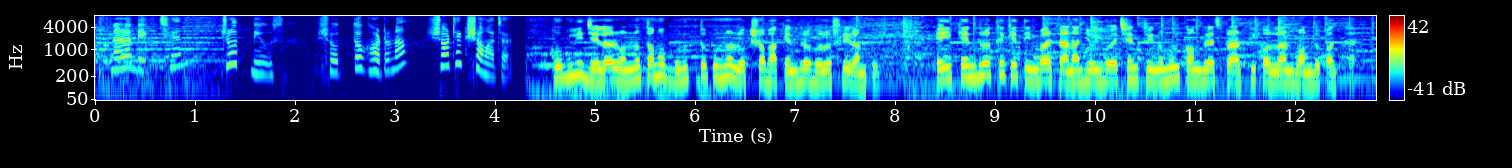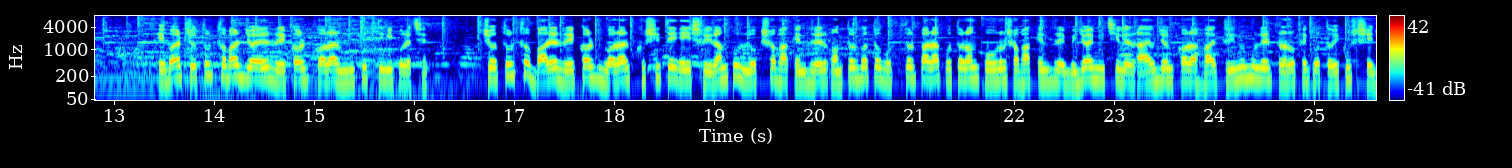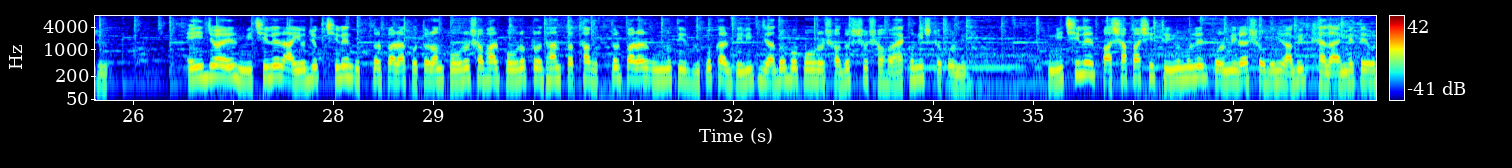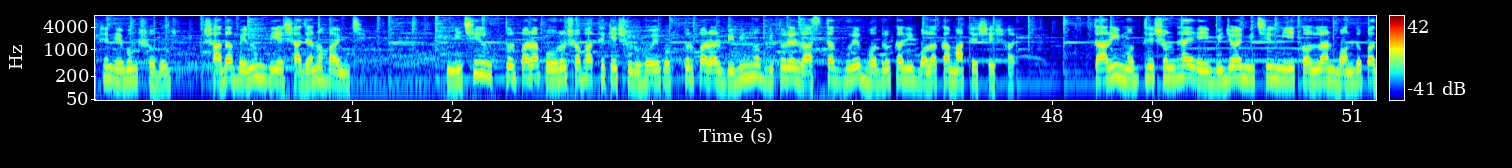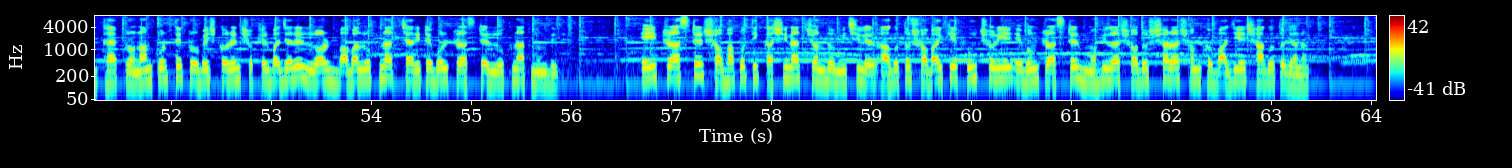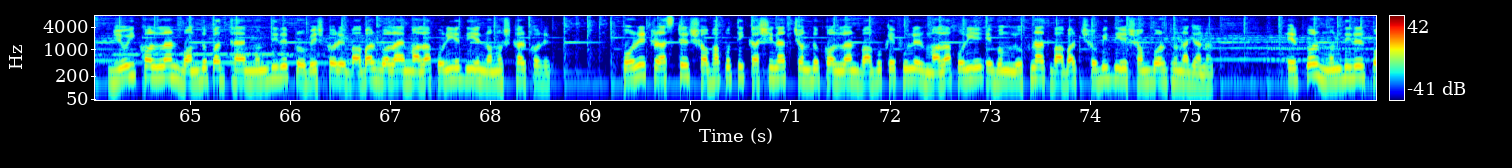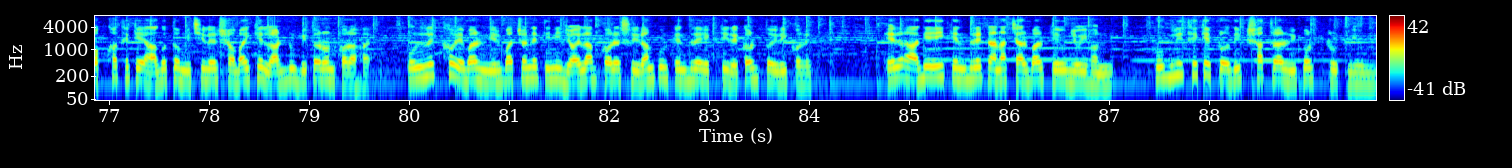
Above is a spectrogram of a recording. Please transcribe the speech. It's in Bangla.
আপনারা দেখছেন ট্রুথ নিউজ। সত্য ঘটনা, সঠিক সমাচার। হুগলি জেলার অন্যতম গুরুত্বপূর্ণ লোকসভা কেন্দ্র হল শ্রীরামপুর। এই কেন্দ্র থেকে তিনবার টানা জয়ী হয়েছেন তৃণমূল কংগ্রেস প্রার্থী কল্যাণ বন্দ্যোপাধ্যায়। এবার চতুর্থবার জয়ের রেকর্ড করার মুকুট তিনি করেছেন চতুর্থবারের রেকর্ড গড়ার খুশিতে এই শ্রীরামপুর লোকসভা কেন্দ্রের অন্তর্গত উত্তরপাড়া কোতরং পৌরসভা কেন্দ্রে বিজয় মিছিলের আয়োজন করা হয় তৃণমূলের তরফে গত একুশ সেজুন। এই জয়ের মিছিলের আয়োজক ছিলেন উত্তরপাড়া কোতরং পৌরসভার পৌরপ্রধান তথা উত্তরপাড়ার উন্নতির রূপকার দিলীপ যাদব ও পৌর সদস্য সহ একনিষ্ঠ কর্মী। মিছিলের পাশাপাশি তৃণমূলের কর্মীরা সবুজ আবির খেলায় মেতে ওঠেন এবং সবুজ, সাদা বেলুন দিয়ে সাজানো হয় মিছিল। মিছিল উত্তরপাড়া পৌরসভা থেকে শুরু হয়ে উত্তরপাড়ার বিভিন্ন ভিতরের রাস্তা ঘুরে ভদ্রকালী বলাকা মাঠে শেষ হয়। তারই মধ্যে সন্ধ্যায় এই বিজয় মিছিল নিয়ে কল্যাণ বন্দ্যোপাধ্যায় প্রণাম করতে প্রবেশ করেন শোকের বাজারের লর্ড বাবা লোকনাথ চ্যারিটেবল ট্রাস্টের লোকনাথ মন্দিরে। এই ট্রাস্টের সভাপতি কাশীনাথ চন্দ্র মিছিলের আগত সবাইকে ফুল ছড়িয়ে এবং ট্রাস্টের মহিলা সদস্যরা শঙ্খ বাজিয়ে স্বাগত জানান। জয়ী কল্যাণ বন্দ্যোপাধ্যায় মন্দিরে প্রবেশ করে বাবার গলায় মালা পরিয়ে দিয়ে নমস্কার করেন। পরে ট্রাস্টের সভাপতি কাশীনাথ চন্দ্র কল্যাণ বাবুকে ফুলের মালা পরিয়ে এবং লোকনাথ বাবার ছবি দিয়ে সম্বর্ধনা জানান। এরপর মন্দিরের পক্ষ থেকে আগত মিছিলের সবাইকে লাড্ডু বিতরণ করা হয়। উল্লেখ্য, এবার নির্বাচনে তিনি জয়লাভ করে শ্রীরামপুর কেন্দ্রে একটি রেকর্ড তৈরি করে এর আগে এই কেন্দ্রে টানা চারবার কেউ জয়ী হন হুগলি থেকে প্রদীপ সাঁতরার রিপোর্ট ট্রুট নিউজ।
